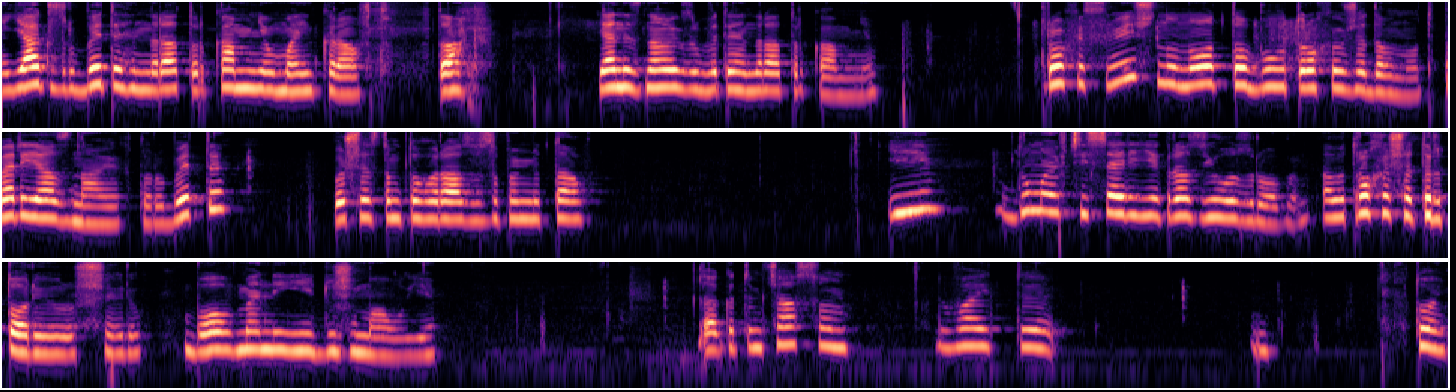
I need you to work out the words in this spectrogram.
як зробити генератор камня в Майнкрафт. Так. Я не знав, як зробити генератор камня. Трохи смішно, але то було трохи вже давно. Тепер я знаю, як то робити, бо щось там того разу запам'ятав. І думаю, в цій серії якраз його зробимо. Але трохи ще територію розширю, бо в мене її дуже мало є. Так, а тим часом давайте той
